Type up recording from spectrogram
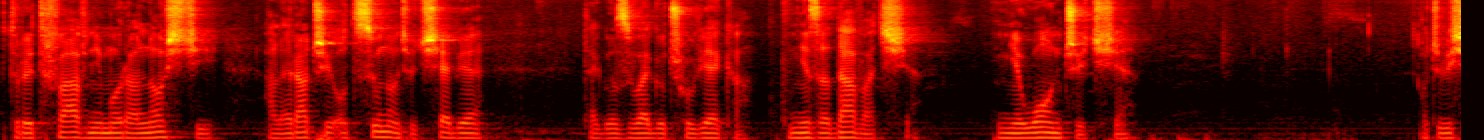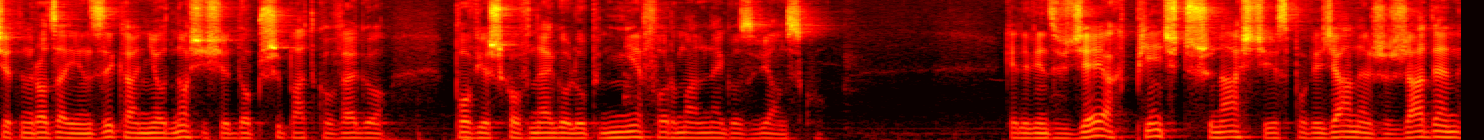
który trwa w niemoralności, ale raczej odsunąć od siebie tego złego człowieka. Nie zadawać się, nie łączyć się. Oczywiście ten rodzaj języka nie odnosi się do przypadkowego, powierzchownego lub nieformalnego związku. Kiedy więc w dziejach 5:13 jest powiedziane, że żaden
